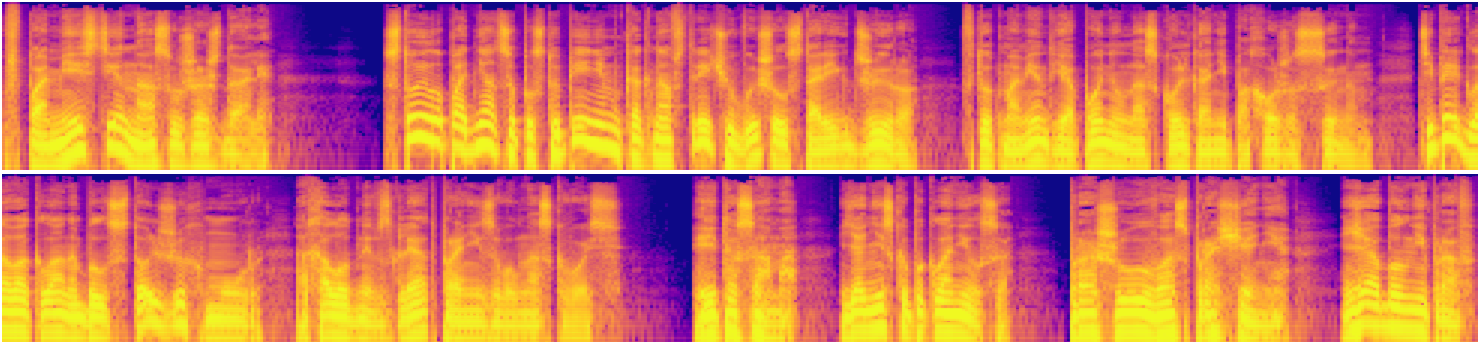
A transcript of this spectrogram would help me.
В поместье нас уже ждали. Стоило подняться по ступеням, как навстречу вышел старик Джиро. В тот момент я понял, насколько они похожи с сыном. Теперь глава клана был столь же хмур, а холодный взгляд пронизывал насквозь. «И то само. Я низко поклонился. Прошу вас прощения. Я был неправ.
